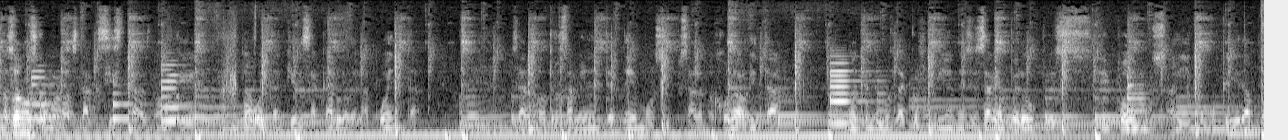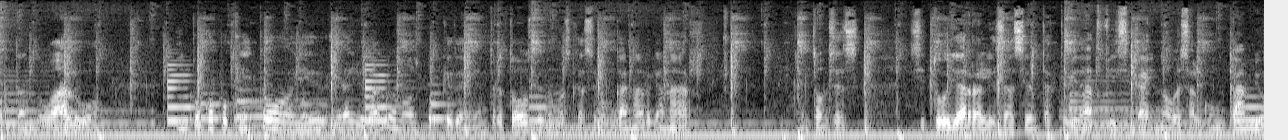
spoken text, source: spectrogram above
no somos como los taxistas, ¿no? Que en una vuelta quiere sacarlo de la cuenta. O sea, nosotros también entendemos y pues a lo mejor ahorita no tenemos la economía necesaria, pero pues sí podemos ahí como que ir aportando algo y poco a poquito ir, ayudándonos porque entre todos tenemos que hacer un ganar-ganar. Entonces, si tú ya realizas cierta actividad física y no ves algún cambio,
